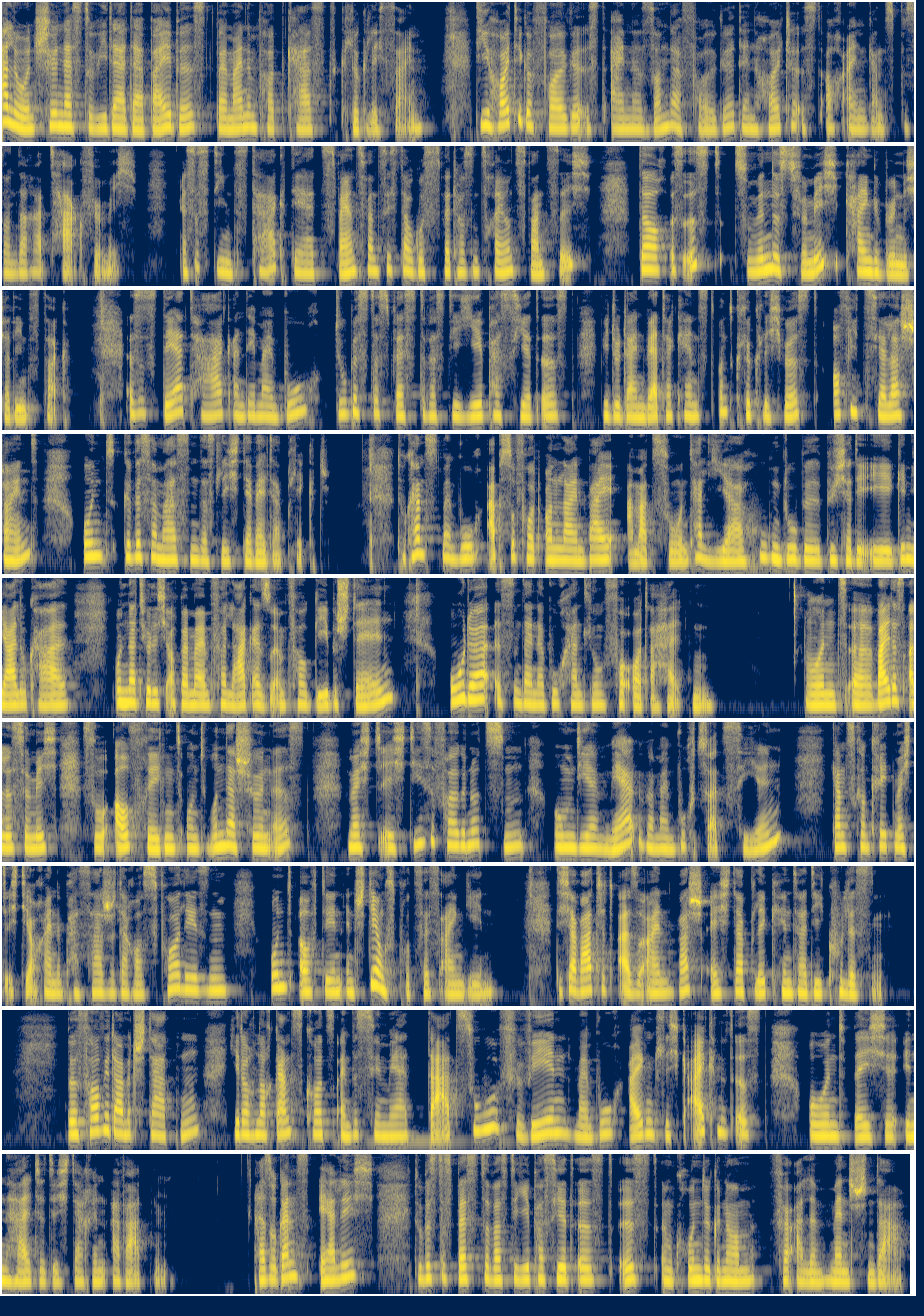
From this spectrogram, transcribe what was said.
Hallo und schön, dass du wieder dabei bist bei meinem Podcast Glücklich sein. Die heutige Folge ist eine Sonderfolge, denn heute ist auch ein ganz besonderer Tag für mich. Es ist Dienstag, der 22. August 2023, doch es ist zumindest für mich kein gewöhnlicher Dienstag. Es ist der Tag, an dem mein Buch Du bist das Beste, was dir je passiert ist, wie du deinen Wert erkennst und glücklich wirst, offiziell erscheint und gewissermaßen das Licht der Welt erblickt. Du kannst mein Buch ab sofort online bei Amazon, Thalia, Hugendubel, Bücher.de, Geniallokal und natürlich auch bei meinem Verlag, also MVG, bestellen oder es in deiner Buchhandlung vor Ort erhalten. Und äh, weil das alles für mich so aufregend und wunderschön ist, möchte ich diese Folge nutzen, um dir mehr über mein Buch zu erzählen. Ganz konkret möchte ich dir auch eine Passage daraus vorlesen und auf den Entstehungsprozess eingehen. Dich erwartet also ein waschechter Blick hinter die Kulissen. Bevor wir damit starten, jedoch noch ganz kurz ein bisschen mehr dazu, für wen mein Buch eigentlich geeignet ist und welche Inhalte dich darin erwarten. Also ganz ehrlich, du bist das Beste, was dir je passiert ist, ist im Grunde genommen für alle Menschen da.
